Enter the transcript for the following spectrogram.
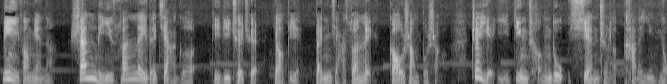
另一方面呢，山梨酸类的价格的的确确要比苯甲酸类高上不少，这也一定程度限制了它的应用。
